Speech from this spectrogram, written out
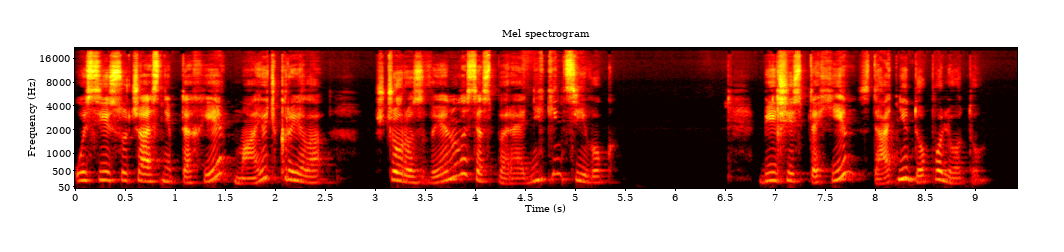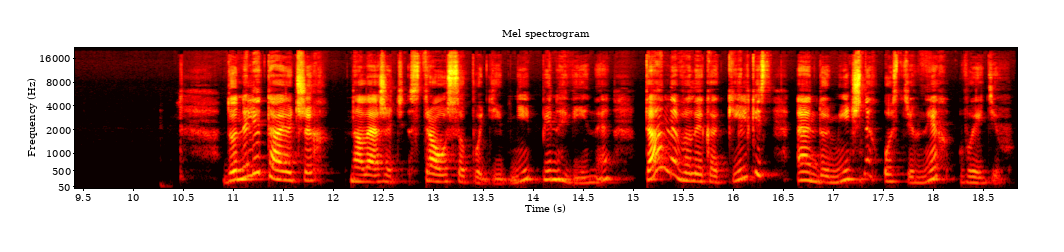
Усі сучасні птахи мають крила, що розвинулися з передніх кінцівок. Більшість птахів здатні до польоту. До нелітаючих належать страусоподібні, пінгвіни та невелика кількість ендомічних острівних видів.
